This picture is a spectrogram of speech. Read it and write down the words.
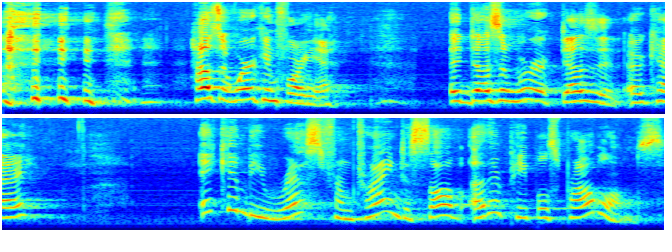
How's it working for you? It doesn't work, does it? Okay? It can be rest from trying to solve other people's problems.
